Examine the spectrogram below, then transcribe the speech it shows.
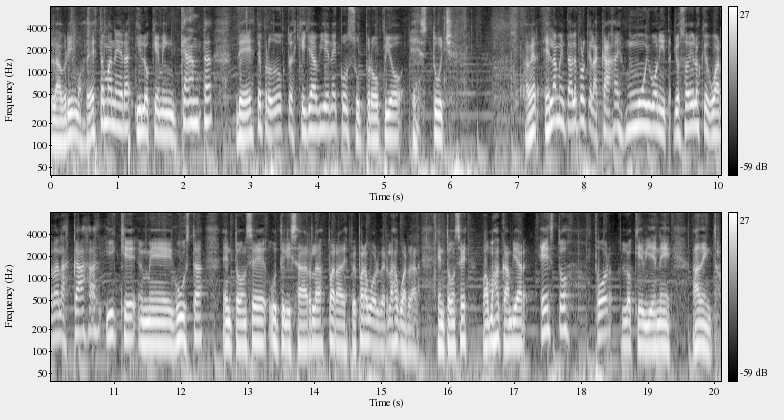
la abrimos de esta manera y lo que me encanta de este producto es que ya viene con su propio estuche. A ver, es lamentable porque la caja es muy bonita. Yo soy de los que guarda las cajas y que me gusta entonces utilizarlas para después para volverlas a guardar. Entonces vamos a cambiar esto por lo que viene adentro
